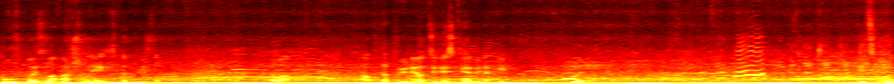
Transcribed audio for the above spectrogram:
Oftmals war man schlecht ein bisschen. Aber auf der Bühne hat sich das gleich wieder gegeben. Gut. Jetzt gut.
